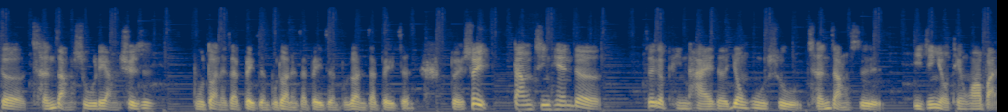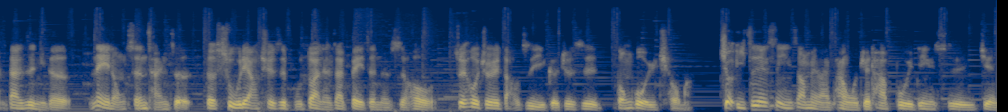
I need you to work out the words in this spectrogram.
的成长数量却是。不断的在倍增，不断的在倍增，不断的在倍增。对，所以当今天的这个平台的用户数成长是已经有天花板，但是你的内容生产者的数量却是不断的在倍增的时候，最后就会导致一个就是供过于求嘛。就以这件事情上面来看，我觉得它不一定是一件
